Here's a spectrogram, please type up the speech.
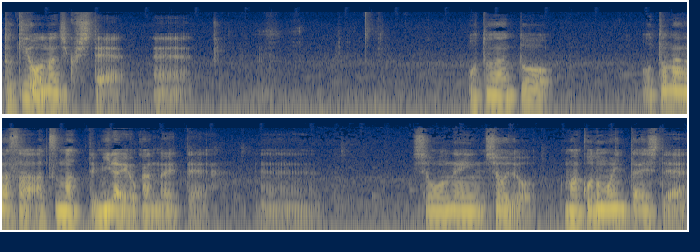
時を同じくして、えー、大人と大人がさ集まって未来を考えて、ー、少年少女まあ子供に対して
